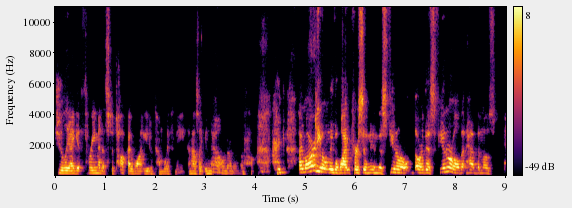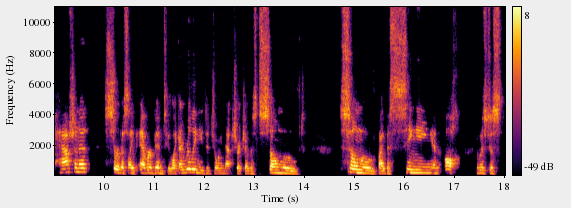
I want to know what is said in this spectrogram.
Julie, I get three minutes to talk. I want you to come with me. And I was like, no, no, no, no, no. Like, I'm already only the white person in this funeral or this funeral that had the most passionate service I've ever been to. Like, I really need to join that church. I was so moved, so moved by the singing. And oh, it was just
